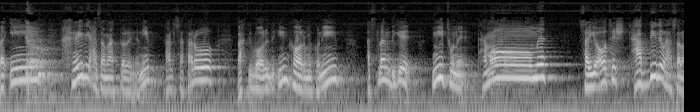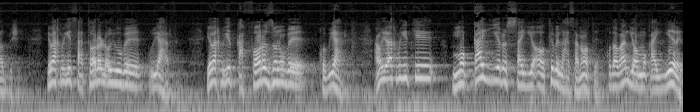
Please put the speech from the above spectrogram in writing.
و این خیلی عظمت داره. یعنی فلسفه رو وقتی وارد این کار می‌کنید اصلا دیگه می‌تونه تمام سیعاتش تبدیل به حسنات بشه. یه وقت میگید ستار العیوبه یه حرف. یه وقت میگید قفار الذنوبه خب یه حرف. اما یه وقت میگید که مقیر سیعات بالحسناته خداوند یا مقیره.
